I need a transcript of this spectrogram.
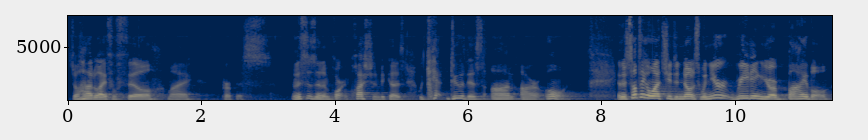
So, how do I fulfill my purpose? And this is an important question because we can't do this on our own. And there's something I want you to notice when you're reading your Bible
